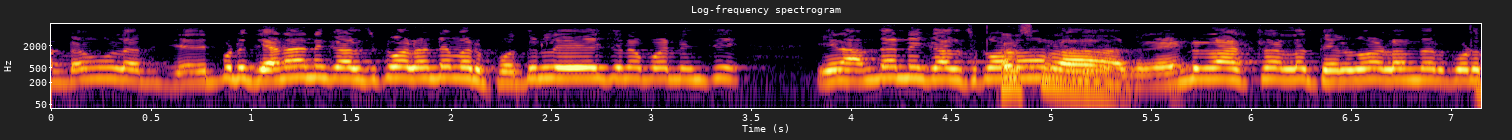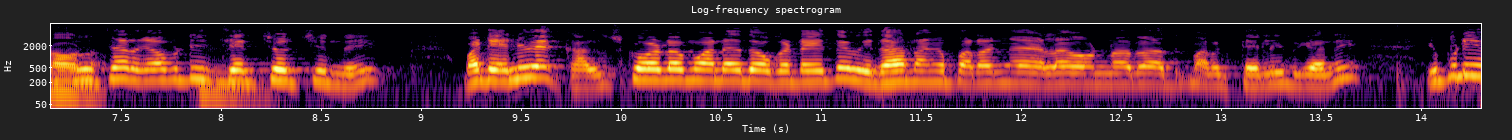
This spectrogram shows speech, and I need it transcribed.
ఉంటాము లేదా ఇప్పుడు జనాన్ని కలుసుకోవాలంటే మరి పొద్దున్న లేచినప్పటి నుంచి ఈయన అందరినీ కలుసుకోవడం రెండు రాష్ట్రాల్లో తెలుగు వాళ్ళందరూ కూడా చూశారు కాబట్టి ఈ చర్చ వచ్చింది. బట్ ఎనీవే కలుసుకోవడం అనేది ఒకటైతే విధానంగా పరంగా ఎలా ఉన్నారో అది మనకు తెలియదు కానీ ఇప్పుడు ఈ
